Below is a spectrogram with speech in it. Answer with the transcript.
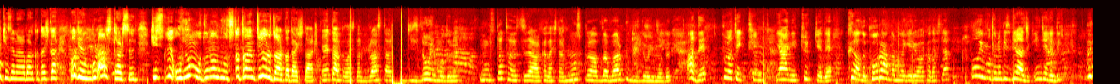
Herkese merhaba arkadaşlar. Bugün Brawl Stars'ın gizli oyun modunu usta tanıtıyoruz arkadaşlar. Evet arkadaşlar Brawl Stars gizli oyun modunu Nus'ta tanıtıyor arkadaşlar. Nus Brawl'da var bu gizli oyun modu. Adı Protecting yani Türkçe'de kralı koru anlamına geliyor arkadaşlar. Bu oyun modunu biz birazcık inceledik. 3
